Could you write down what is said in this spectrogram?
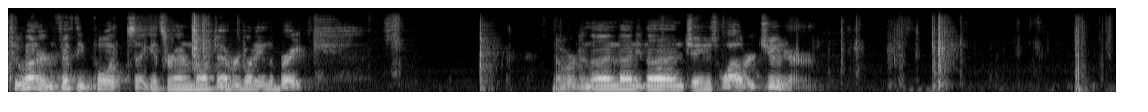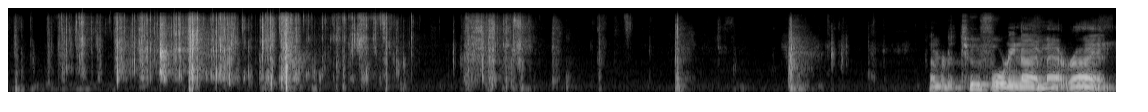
Two hundred and fifty points. That gets random off to everybody in the break. Number to nine ninety nine, James Wilder Jr. Number to 249, Matt Ryan.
